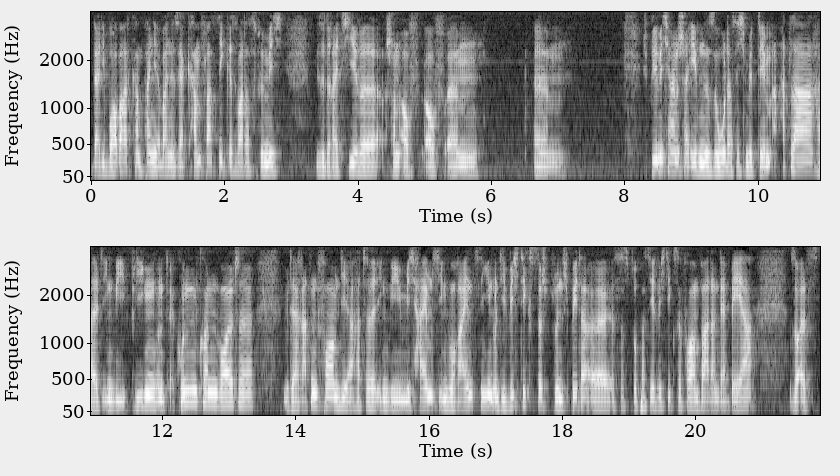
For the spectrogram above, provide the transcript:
da die Borbarat-Kampagne aber eine sehr kampflastig ist, war das für mich, diese drei Tiere schon auf, auf ähm, ähm, spielmechanischer Ebene so, dass ich mit dem Adler halt irgendwie fliegen und erkunden können wollte, mit der Rattenform, die er hatte, irgendwie mich heimlich irgendwo reinziehen und die wichtigste, später äh, ist es so passiert, wichtigste Form war dann der Bär, so als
